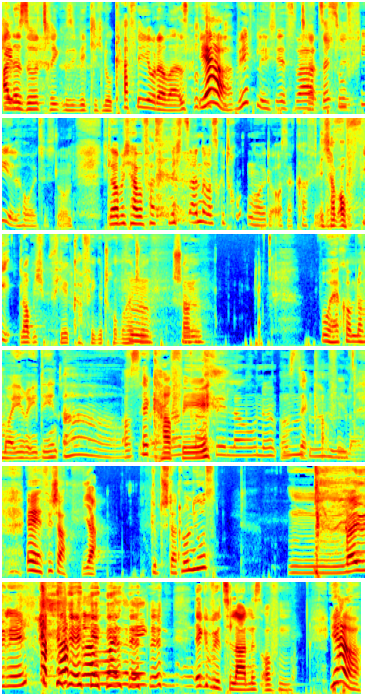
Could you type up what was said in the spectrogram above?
alle so trinken sie wirklich nur Kaffee oder was? Ja, wirklich. Es war zu viel heute schon. Ich glaube, ich habe fast nichts anderes getrunken heute außer Kaffee. Ich habe auch viel, glaube ich, viel Kaffee getrunken heute. Hm. Schon. Hm. Woher kommen nochmal Ihre Ideen? Ah, Aus der einer Kaffee. Kaffeelaune. Aus der Mhm. Kaffeelaune. Ey, Fischer, Ja. gibt's Stadtlohn-News? Hm, weiß ich nicht. Weiß ich nicht. Der Gewürzladen ist offen. Ja,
